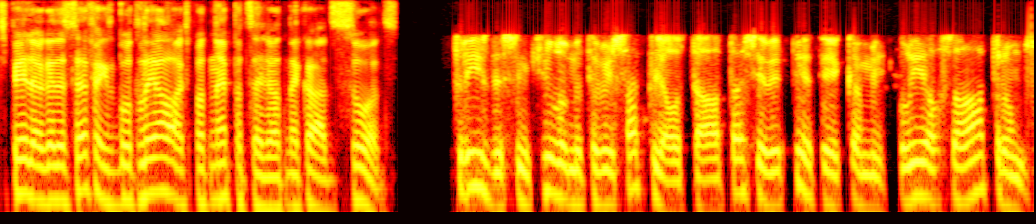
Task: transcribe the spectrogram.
es pieļauju, ka tas efekts būtu lielāks pat nepaceļot nekādas sodas. 30 km virs atļautā, tas jau ir pietiekami liels ātrums,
